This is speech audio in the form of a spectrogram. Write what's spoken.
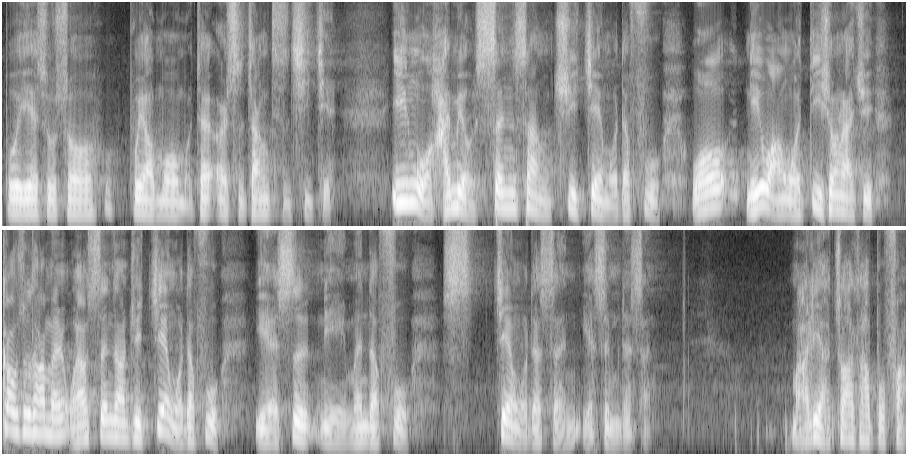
不过耶稣说不要摸摸，在二十章十七节，因我还没有升上去见我的父，我你往我弟兄那去，告诉他们我要升上去见我的父，也是你们的父，见我的神也是你们的神。玛利亚抓他不放，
